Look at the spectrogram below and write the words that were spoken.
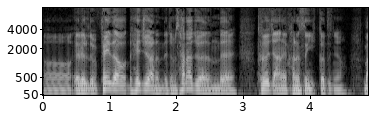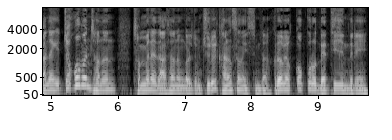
어 예를 들면 페이드아웃 해줘야 하는데 좀 사라져야 하는데 그러지 않을 가능성이 있거든요. 만약에 조금은 저는 전면에 나서는 걸 좀 줄일 가능성은 있습니다. 그러면 거꾸로 네티즌들이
